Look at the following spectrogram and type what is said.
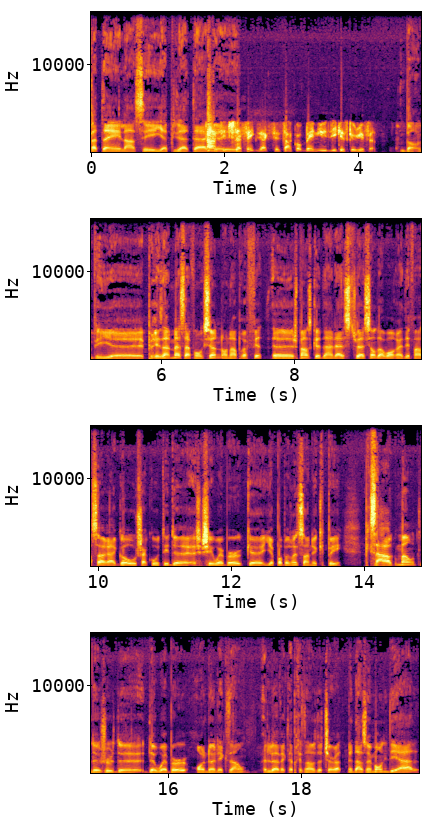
Patin, lancé, il a plus d'attaque. Ah, c'est tout à fait exact. C'est encore bien mieux dit que ce que j'ai fait. Bon, puis euh, présentement, ça fonctionne, on en profite. Euh, je pense que dans la situation d'avoir un défenseur à gauche à côté de chez Weber, qu'il n'y a pas besoin de s'en occuper, puis que ça augmente le jeu de, de Weber, on a l'exemple, là, avec la présence de Charrot. Mais dans un monde idéal,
